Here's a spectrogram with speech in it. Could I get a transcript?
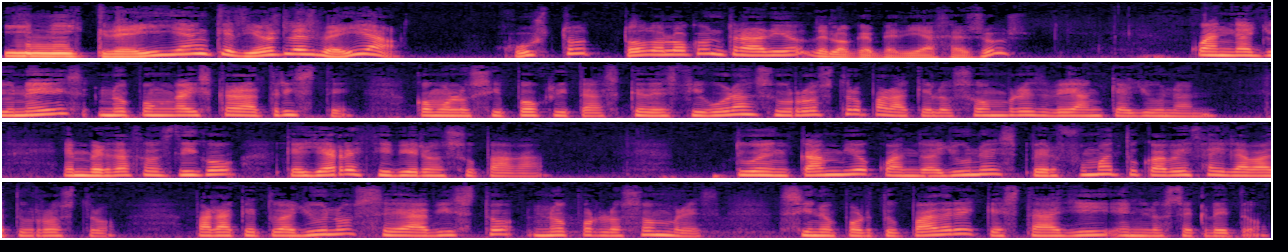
y ni creían que Dios les veía. Justo todo lo contrario de lo que pedía Jesús. Cuando ayunéis, no pongáis cara triste, como los hipócritas, que desfiguran su rostro para que los hombres vean que ayunan. En verdad os digo que ya recibieron su paga. Tú, en cambio, cuando ayunes, perfuma tu cabeza y lava tu rostro, para que tu ayuno sea visto no por los hombres, sino por tu Padre que está allí en lo secreto.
